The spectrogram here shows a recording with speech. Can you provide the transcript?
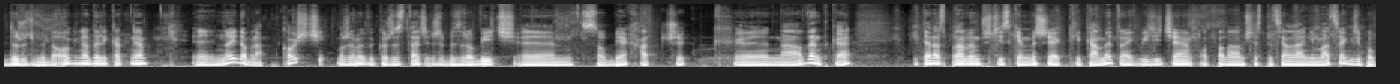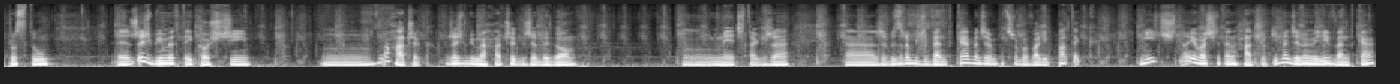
dorzućmy do ognia delikatnie. E, No i dobra, kości możemy wykorzystać, żeby zrobić em, sobie haczyk e, na wędkę. I teraz prawym przyciskiem myszy, jak klikamy, to jak widzicie, odpala nam się specjalna animacja, gdzie po prostu e, rzeźbimy w tej kości mm, no haczyk. Rzeźbimy haczyk, żeby go mieć, także e, żeby zrobić wędkę, będziemy potrzebowali patyk, nić, no i właśnie ten haczyk. I będziemy mieli wędkę.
